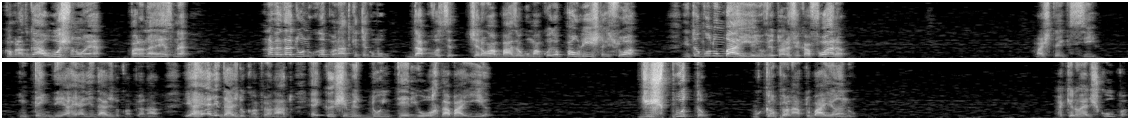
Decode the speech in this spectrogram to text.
o campeonato gaúcho não é, paranaense não é. Na verdade, o único campeonato que tem como dá para você tirar uma base, alguma coisa, é o paulista, e só. Então, quando um Bahia e o Vitória ficar fora, mas tem que se entender a realidade do campeonato. E a realidade do campeonato é que os times do interior da Bahia disputam o campeonato baiano. Aqui não é desculpa,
